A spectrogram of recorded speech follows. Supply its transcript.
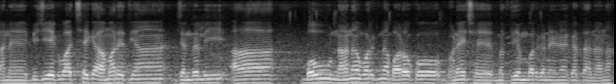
અને બીજી એક વાત છે કે અમારે ત્યાં જનરલી આ બહુ નાના વર્ગના બાળકો ભણે છે, મધ્યમ વર્ગ અને એના કરતાં નાના,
